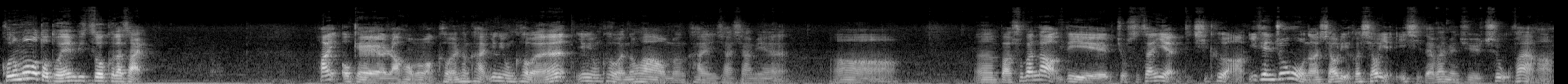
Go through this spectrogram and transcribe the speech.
このノートと鉛筆をください。はい、OK。然后我们往课文上看，应用课文。应用课文的话，我们看一下下面啊，嗯，把书翻到第九十三页，第七课啊。一天中午呢，小李和小野一起在外面去吃午饭哈，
